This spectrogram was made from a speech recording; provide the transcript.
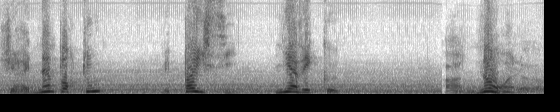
J'irai n'importe où, mais pas ici, ni avec eux. Ah non alors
